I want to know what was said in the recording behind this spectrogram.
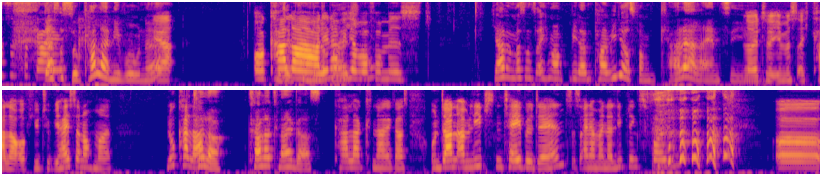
Das ist so geil. das ist so Color-Niveau, ne? Ja. Oh, Kala, den habe ich aber vermisst. Ja, wir müssen uns eigentlich mal wieder ein paar Videos vom Color reinziehen. Leute, ihr müsst euch Kala auf YouTube. Wie heißt er nochmal? Nur Kala? Color. Color Knallgas. Kala Knallgas. Und dann am liebsten Table Dance. Ist einer meiner Lieblingsfolgen. äh,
